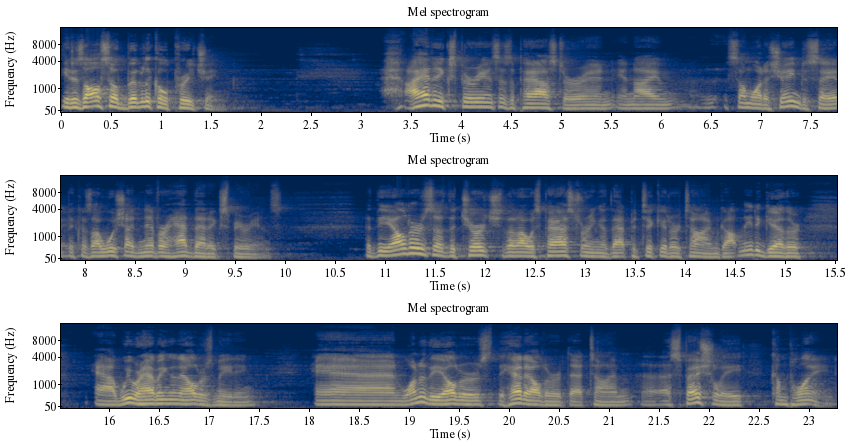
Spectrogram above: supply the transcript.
It is also biblical preaching. I had an experience as a pastor, and, and I'm somewhat ashamed to say it because I wish I'd never had that experience. But the elders of the church that I was pastoring at that particular time got me together. Uh, we were having an elders meeting, and one of the elders, the head elder at that time, uh, especially, complained.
